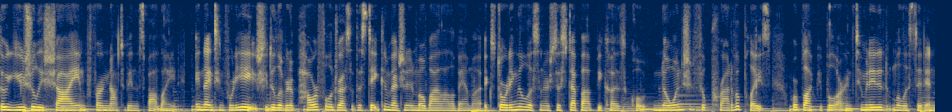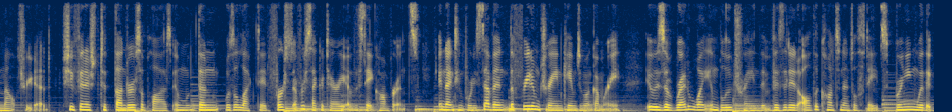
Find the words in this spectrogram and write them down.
Though usually shy and preferring not to be in the spotlight. In 1948, she delivered a powerful address at the state convention in Mobile, Alabama, exhorting the listeners to step up because, quote, no one should feel proud of a place where black people are intimidated, molested, and maltreated. She finished to thunderous applause and then was elected first ever secretary of the state conference. In 1947, the Freedom Train came to Montgomery. It was a red, white, and blue train that visited all the continental states, bringing with it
